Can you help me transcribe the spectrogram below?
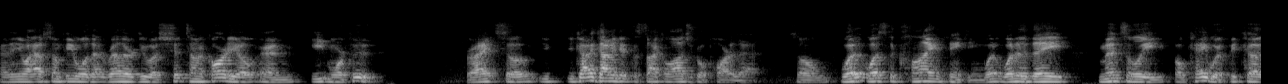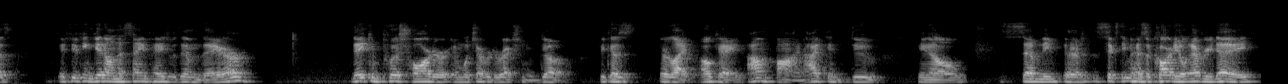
and then you'll have some people that rather do a shit ton of cardio and eat more food right? So you, you got to kind of get the psychological part of that. So what what's the client thinking? What what are they mentally okay with? Because if you can get on the same page with them there, they can push harder in whichever direction you go. Because they're like, okay, I'm fine. I can do, you know, 70 or 60 minutes of cardio every day,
